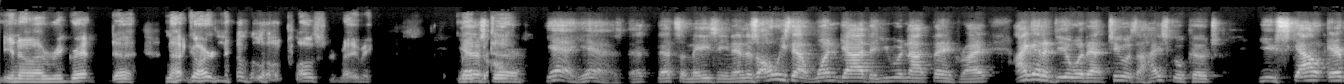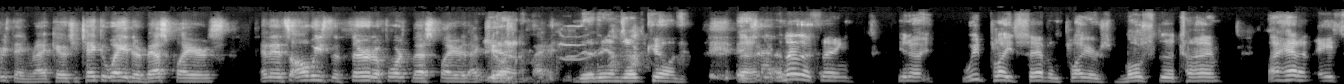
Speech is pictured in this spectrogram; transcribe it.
you know I regret uh, not guarding him a little closer maybe. Yeah, but, uh, yeah, yeah. That, that's amazing. And there's always that one guy that you would not think, right? I got to deal with that too as a high school coach. You scout everything, right, coach? You take away their best players, and then it's always the third or fourth best player that kills yeah, right? that ends up killing you. Uh, exactly. Uh, another thing, you know, we played seven players most of the time. I had an eighth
